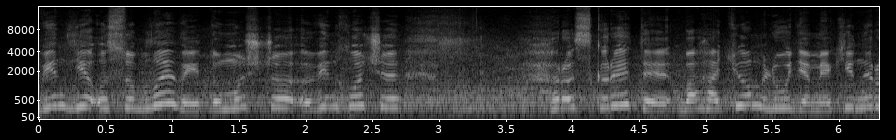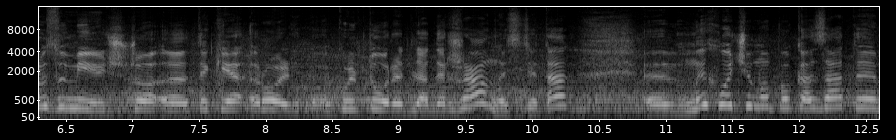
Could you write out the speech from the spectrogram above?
він є особливий, тому що він хоче розкрити багатьом людям, які не розуміють, що е, таке роль е, культури для державності. Так Е, ми хочемо показати,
